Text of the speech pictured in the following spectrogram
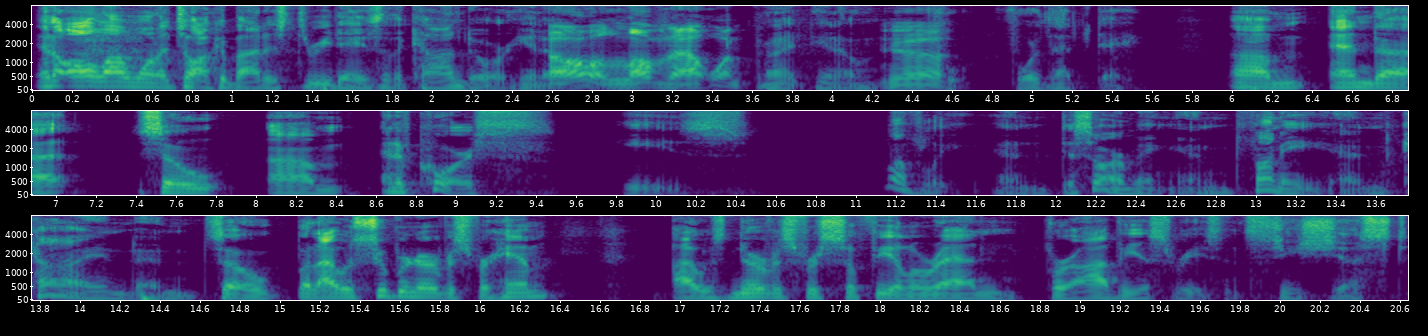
And all I want to talk about is three days of the Condor. You know. Oh, I love that one. Right. You know. Yeah. For, for that day, um, and uh, so um, and of course he's lovely and disarming and funny and kind and so. But I was super nervous for him. I was nervous for Sophia Loren for obvious reasons. She's just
